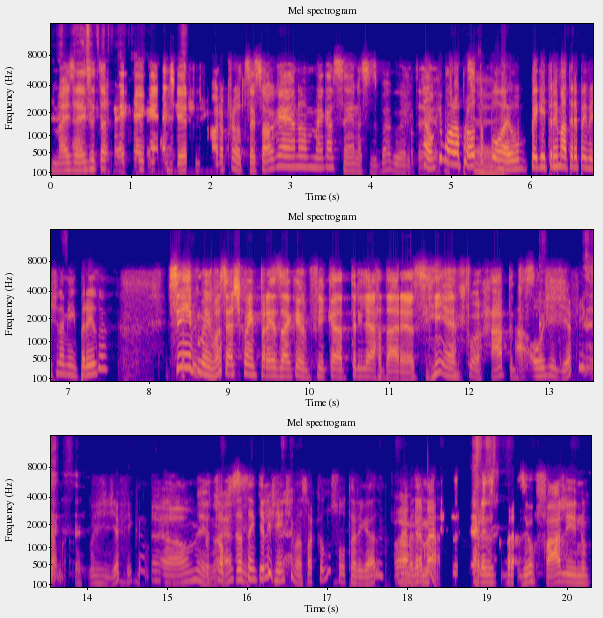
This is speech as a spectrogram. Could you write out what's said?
mas É, aí você TikTok também quer ganhar dinheiro de uma hora pra outra. Você só ganha na Mega Sena, esses bagulho. Tá Não, que uma hora pra outra, É. porra. Eu peguei três matérias pra investir na minha empresa. Sim, mas você acha que uma empresa que fica trilhardária assim é pô, rápido? Ah, hoje em dia fica, mano. Hoje em dia fica. Não, não só é preciso assim. ser inteligente, mano. Só que eu não sou, tá ligado? Pô, Mas é demorar. As empresas do Brasil fale no,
